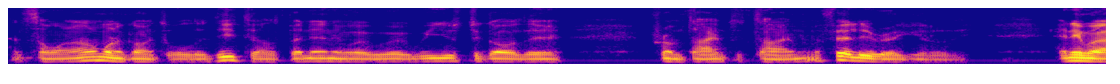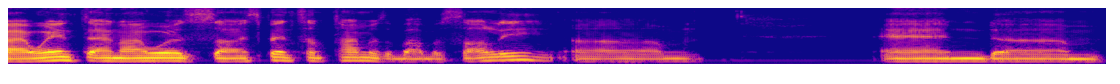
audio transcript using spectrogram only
and so on. I don't want to go into all the details, but anyway, we, we used to go there from time to time, fairly regularly. Anyway, I went and I was I spent some time with the Baba Sali, um, and um,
